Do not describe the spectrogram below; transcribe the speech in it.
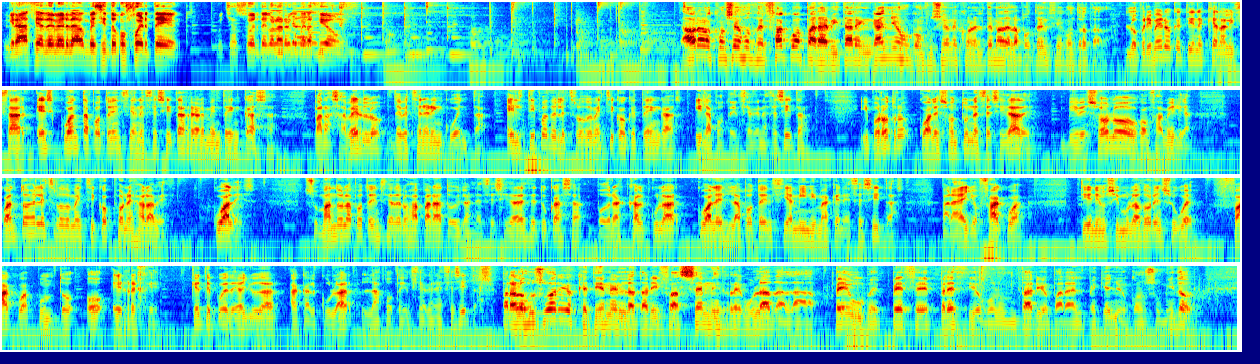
Gracias de verdad, un besito muy fuerte. Mucha suerte con la recuperación. Ahora los consejos de Facua para evitar engaños o confusiones con el tema de la potencia contratada. Lo primero que tienes que analizar es cuánta potencia necesitas realmente en casa. Para saberlo, debes tener en cuenta el tipo de electrodoméstico que tengas y la potencia que necesitan. Y por otro, cuáles son tus necesidades. ¿Vives solo o con familia? ¿Cuántos electrodomésticos pones a la vez? ¿Cuáles? Sumando la potencia de los aparatos y las necesidades de tu casa, podrás calcular cuál es la potencia mínima que necesitas. Para ello, Facua tiene un simulador en su web, facua.org, que te puede ayudar a calcular la potencia que necesitas. Para los usuarios que tienen la tarifa semi-regulada, la PVPC, precio voluntario para el pequeño consumidor,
